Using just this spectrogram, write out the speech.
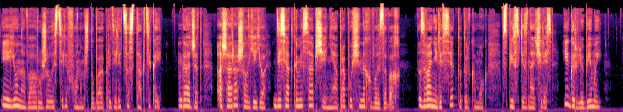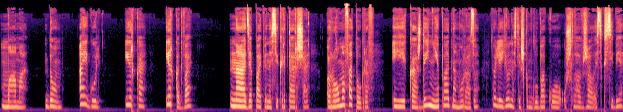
и Юна вооружилась телефоном, чтобы определиться с тактикой. Гаджет ошарашил ее десятками сообщений о пропущенных вызовах. Звонили все, кто только мог. В списке значились Игорь Любимый, Мама, Дом, Айгуль, Ирка, Ирка-2, Надя, папина секретарша, Рома, фотограф. И каждый не по одному разу. То ли Юна слишком глубоко ушла в жалость к себе,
